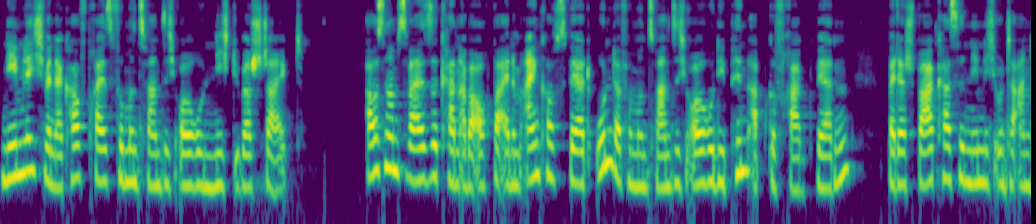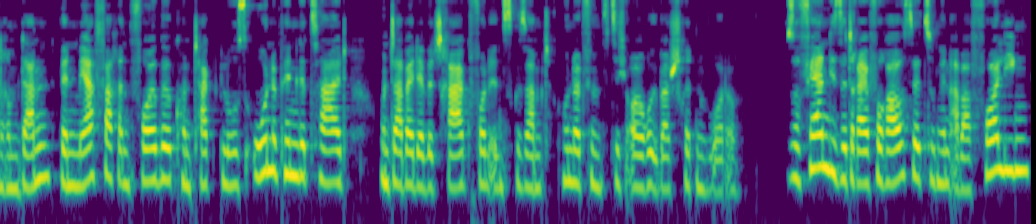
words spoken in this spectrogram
nämlich wenn der Kaufpreis 25 Euro nicht übersteigt. Ausnahmsweise kann aber auch bei einem Einkaufswert unter 25 Euro die PIN abgefragt werden, bei der Sparkasse nämlich unter anderem dann, wenn mehrfach in Folge kontaktlos ohne PIN gezahlt und dabei der Betrag von insgesamt 150 Euro überschritten wurde. Sofern diese drei Voraussetzungen aber vorliegen,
